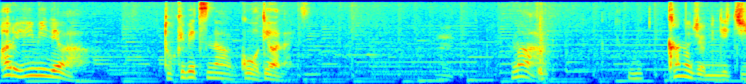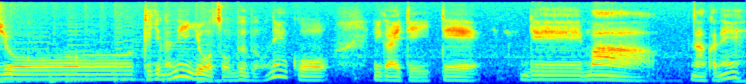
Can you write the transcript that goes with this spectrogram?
あある意味では特別な号ではないです。まあ彼女の日常的なね要素部分をねこう描いていてでまあなんかね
